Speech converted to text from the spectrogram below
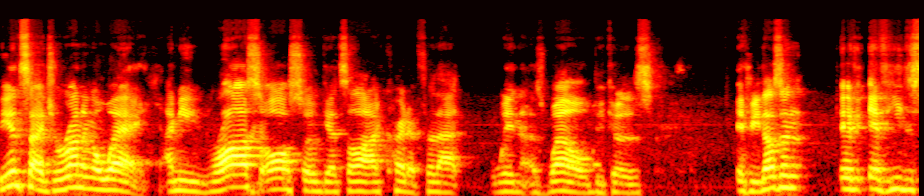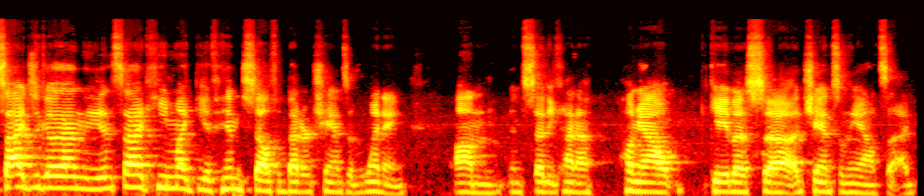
the inside's running away. I mean, Ross also gets a lot of credit for that win as well because if he doesn't, if, if he decides to go down to the inside, he might give himself a better chance of winning. Um, instead, he kind of hung out, gave us uh, a chance on the outside.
